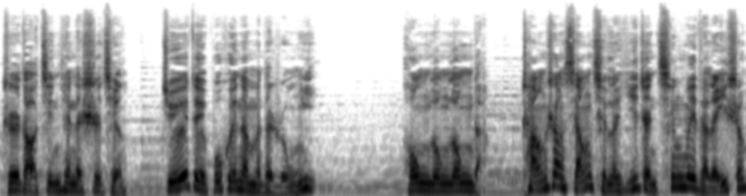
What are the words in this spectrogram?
知道今天的事情绝对不会那么的容易。轰隆隆的，场上响起了一阵轻微的雷声。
